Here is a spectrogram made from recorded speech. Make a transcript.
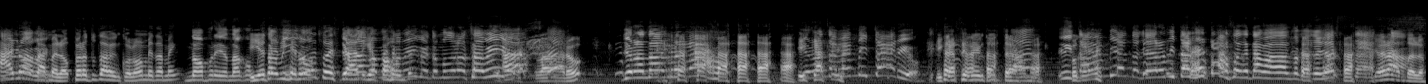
Anótamelo. Pero tú estabas en Colombia también. No, pero yo andaba con Y yo te dije, amigos. ¿dónde tú estás? Yo andaba Dije, con mis amigos y todo el mundo lo sabía. Claro. Yo no andaba en relajo. Y yo casi- no andaba en misterio. Y casi lo encontramos. Y estaban viendo que era mi tarjetazo que estaba dando. Que llegué seca. Llorándolo.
